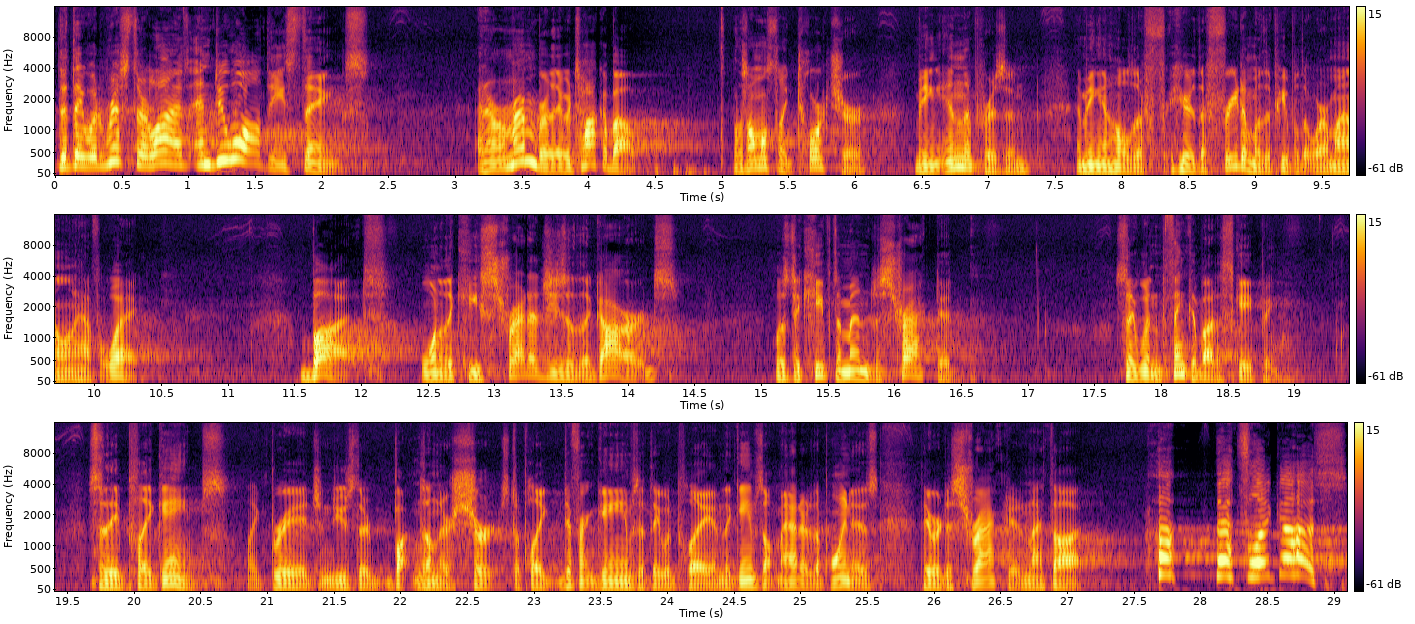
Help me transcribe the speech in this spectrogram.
that they would risk their lives and do all these things? And I remember they would talk about it was almost like torture being in the prison and being able to hear the freedom of the people that were a mile and a half away. But one of the key strategies of the guards was to keep the men distracted so they wouldn't think about escaping. So they'd play games like bridge and use their buttons on their shirts to play different games that they would play. And the games don't matter. The point is, they were distracted. And I thought, huh, that's like us.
